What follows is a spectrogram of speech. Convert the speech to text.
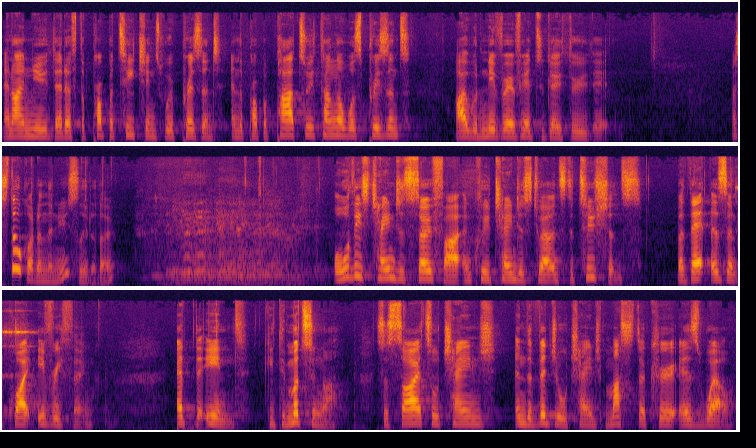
And I knew that if the proper teachings were present and the proper pātuitanga was present, I would never have had to go through that. I still got in the newsletter though. All these changes so far include changes to our institutions, but that isn't quite everything. At the end, ki te mutunga, societal change, individual change must occur as well.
